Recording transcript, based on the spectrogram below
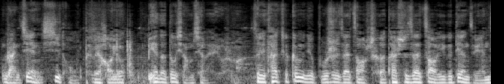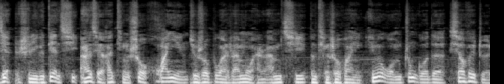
软件系统特别好用，别的都想不起来有什么。所以它就根本就不是在造车，它是在造一个电子元件，是一个电器，而且还挺受欢迎。就说不管是 M 五还是 M 七都挺受欢迎，因为我们中国的消费者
